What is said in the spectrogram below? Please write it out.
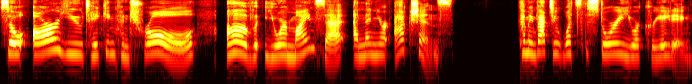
So are you taking control of your mindset and then your actions? Coming back to what's the story you're creating?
